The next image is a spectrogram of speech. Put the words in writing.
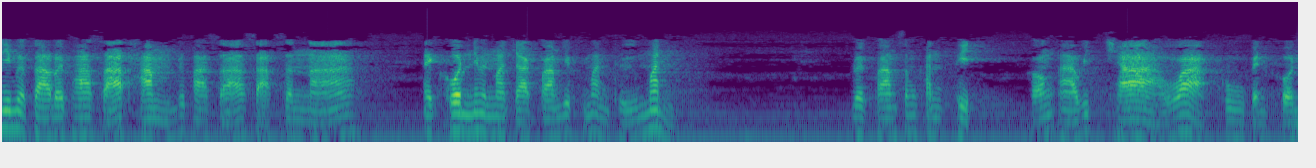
นี่เมื่อกล่าวโดยภาษาธรรมหรือภาษาศาสนาไอ้คนนี่มันมาจากความยึดมั่นถือมั่นโดยความสำคัญผิดของอวิชชาว่ากูเป็นคน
